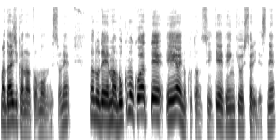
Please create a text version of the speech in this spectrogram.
まあ、大事かなと思うんですよね。なので、まあ、僕もこうやって AI のことについて勉強したりですね、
